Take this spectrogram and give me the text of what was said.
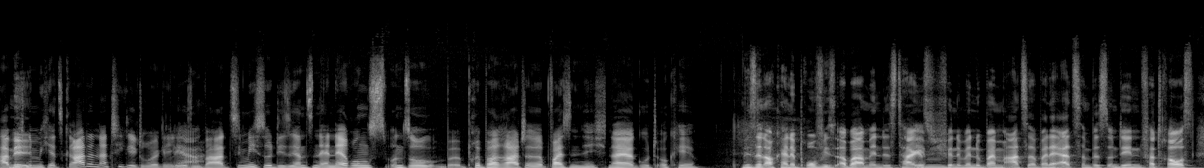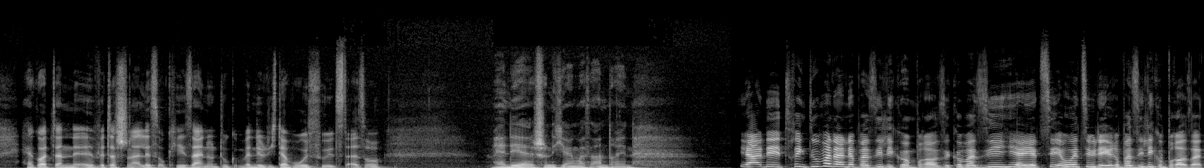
Habe nee. ich nämlich jetzt gerade einen Artikel drüber gelesen. Ja. War ziemlich so, diese ganzen Ernährungs- und so äh, Präparate, weiß ich nicht. Naja, gut, okay. Wir sind auch keine Profis, aber am Ende des Tages, Eben. ich finde, wenn du beim Arzt oder bei der Ärztin bist und denen vertraust, Herrgott, dann äh, wird das schon alles okay sein und du, wenn du dich da wohlfühlst. Also werden dir schon nicht irgendwas andrehen. Ja, nee, trink du mal deine Basilikumbrause. Guck mal, sie hier, jetzt hier, holt sie wieder ihre Basilikumbrause.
